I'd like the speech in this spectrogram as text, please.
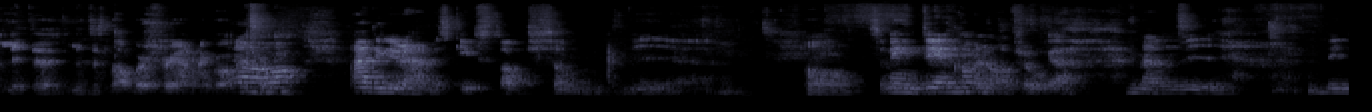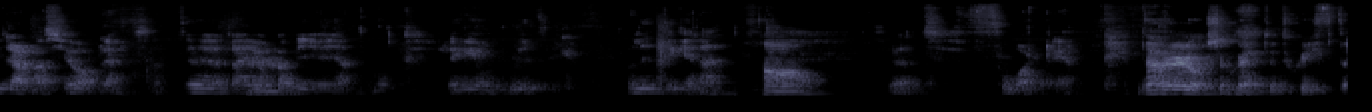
lite, lite snabbare för gärna gå. Ja, Nej, det är ju det här med skipstop som, vi, Ja. som inte är en kommunal fråga. Men vi, vi drabbas ju av det. Så att, eh, där Mm. jobbar vi ju gentemot regionpolitikerna ja. för att få det. Där har ju också skett ett skifte.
